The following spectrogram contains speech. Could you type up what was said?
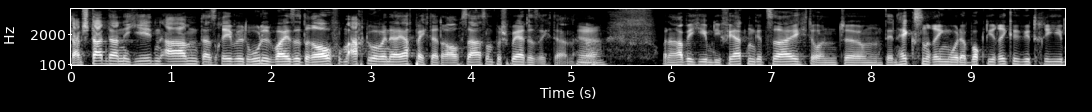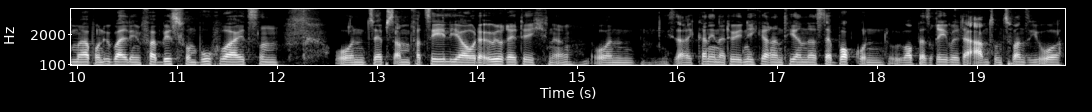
dann stand da nicht jeden Abend das Rehwild rudelweise drauf um 8 Uhr, wenn der Jagdpächter drauf saß und beschwerte sich dann. Ja. Ne? Und dann habe ich ihm die Fährten gezeigt und ähm, den Hexenring, wo der Bock die Ricke getrieben hat und überall den Verbiss vom Buchweizen und selbst am Facelia oder Ölrettich. Ne? Und ich sage, ich kann Ihnen natürlich nicht garantieren, dass der Bock und überhaupt das Rehwild da abends um 20 Uhr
